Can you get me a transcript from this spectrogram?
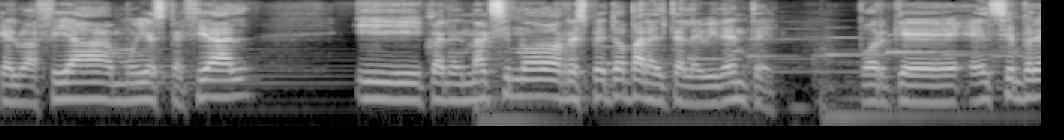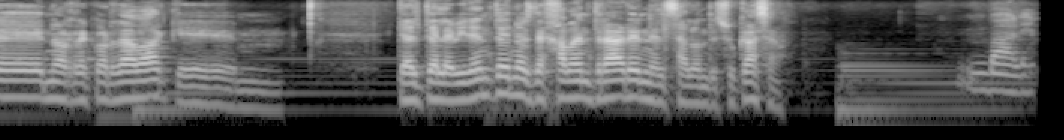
que lo hacía muy especial y con el máximo respeto para el televidente, porque él siempre nos recordaba que, que el televidente nos dejaba entrar en el salón de su casa. Vale.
